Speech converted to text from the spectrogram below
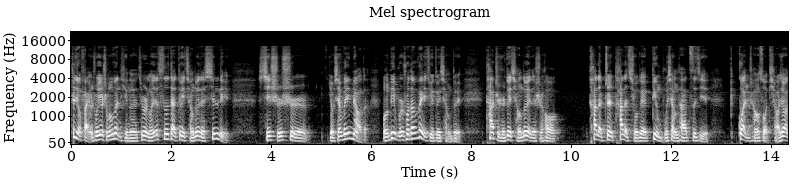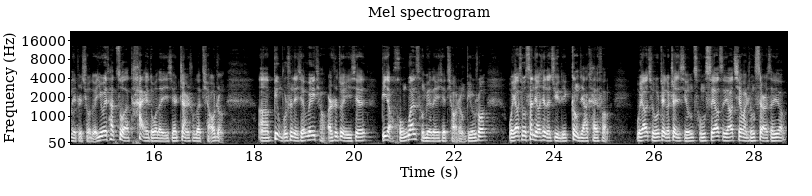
这就反映出一个什么问题呢？就是罗杰斯在对强队的心理其实是有些微妙的。我们并不是说他畏惧对强队，他只是对强队的时候。他的阵，他的球队并不像他自己惯常所调教那支球队，因为他做了太多的一些战术的调整，呃，并不是那些微调，而是对一些比较宏观层面的一些调整。比如说，我要求三条线的距离更加开放，我要求这个阵型从四幺四幺切换成四二三幺，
